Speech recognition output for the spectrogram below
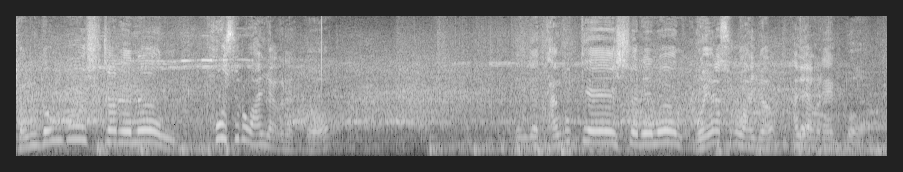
경동구 시절에는 포수로 활약을 했고 이제 당국대 시절에는 외야수로 활약, 활약을 네. 했고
